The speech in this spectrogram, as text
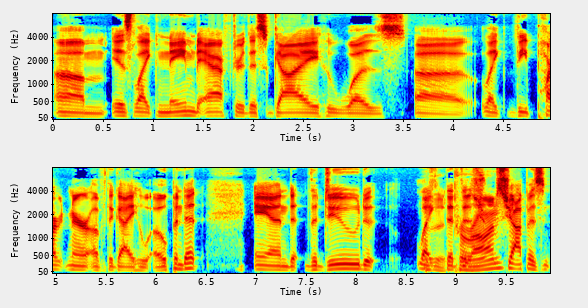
Um, is like named after this guy who was uh, like the partner of the guy who opened it, and the dude like that the shop is.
